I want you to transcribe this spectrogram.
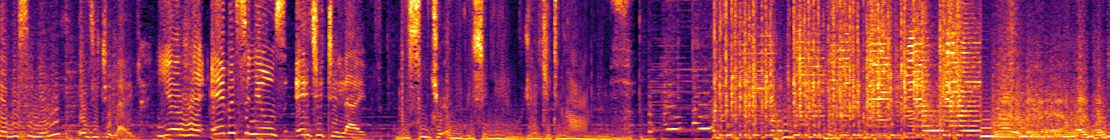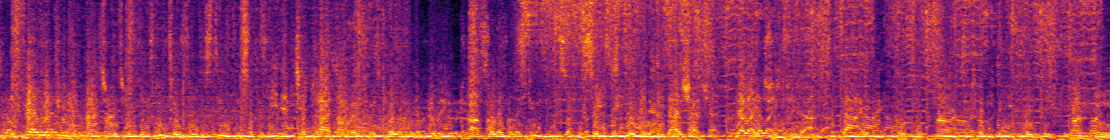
एबीसी न्यूज एजीटी लाइव ये है एबीसी न्यूज एजीटी लाइव Listen to NBC News, AGT Live. Hello there. Welcome to the fairly to advisors with the teachers and the students of the Median General Open School and the Milling Class of the students of the same school in Andasha, Della Givia, to die on 14th March 2023, Monday.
